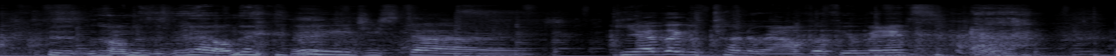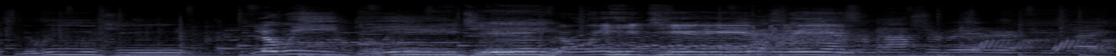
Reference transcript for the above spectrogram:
This is home. This is hell, man. Luigi stars. He had like to turn around for a few minutes. Luigi. Luigi. Luigi. Luigi, please. as a masturbator, if you like.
